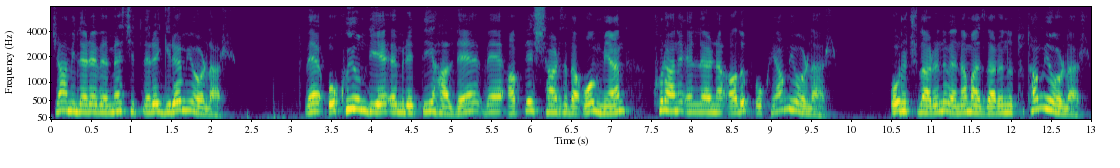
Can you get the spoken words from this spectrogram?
camilere ve mescitlere giremiyorlar. Ve okuyun diye emrettiği halde ve abdest şartı da olmayan Kur'an'ı ellerine alıp okuyamıyorlar. Oruçlarını ve namazlarını tutamıyorlar.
